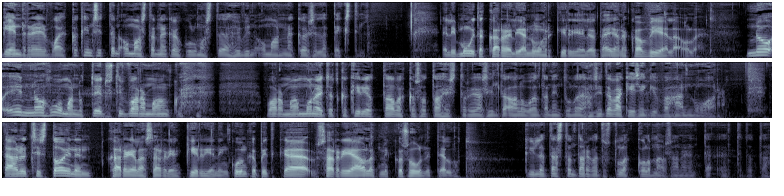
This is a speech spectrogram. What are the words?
genreen, vaikkakin sitten omasta näkökulmasta ja hyvin oman näköisellä tekstillä. Eli muita Karelia nuorkirjailijoita ei ainakaan vielä ole? No en ole huomannut. Tietysti varmaan, varmaan monet, jotka kirjoittaa vaikka sotahistoriaa siltä alueelta, niin tuleehan sitä väkisinkin vähän nuori. Tämä on nyt siis toinen Karjala-sarjan kirja, niin kuinka pitkää sarjaa olet Mikko suunnitellut? Kyllä tästä on tarkoitus tulla kolmeosainen, että, että tota,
